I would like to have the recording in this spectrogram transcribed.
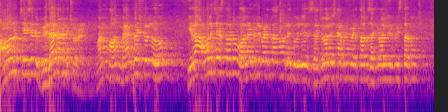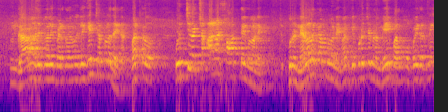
అమలు చేసిన విధానాన్ని చూడండి. మనం మేనిఫెస్టోలో ఇలా అమలు చేస్తాను వాలంటీర్లు పెడతాను లేకపోతే సచివాలయ స్టాఫ్ని పెడతాను సచివాలయం నిర్మిస్తాను గ్రామ సచివాలయం పెడతాను ఇలా ఏం చెప్పలేదు ఆయన. బట్ వచ్చిన చాలా షార్ట్ టైంలోనే కొన్ని నెలల కాలంలోనే మనకి ఎప్పుడు వచ్చే మనం మే పద ముప్పై తారీఖుని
